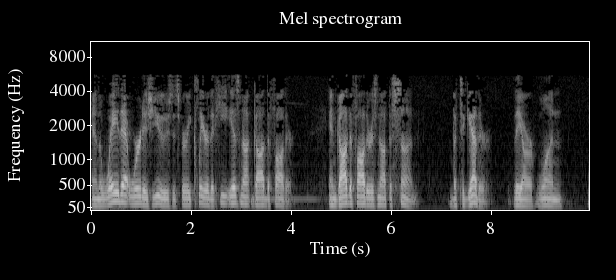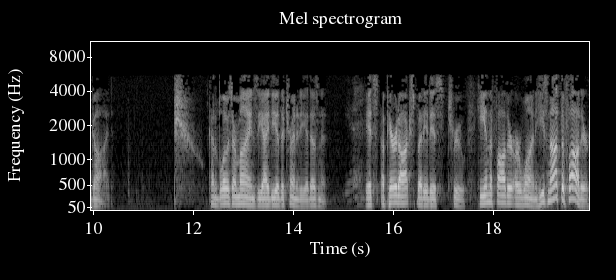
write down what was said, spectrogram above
And the way that word is used, it's very clear that he is not God the Father. And God the Father is not the Son. But together, they are one God. Kind of blows our minds the idea of the Trinity, doesn't it? It's a paradox, but it is true. He and the Father are one. He's not the Father.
